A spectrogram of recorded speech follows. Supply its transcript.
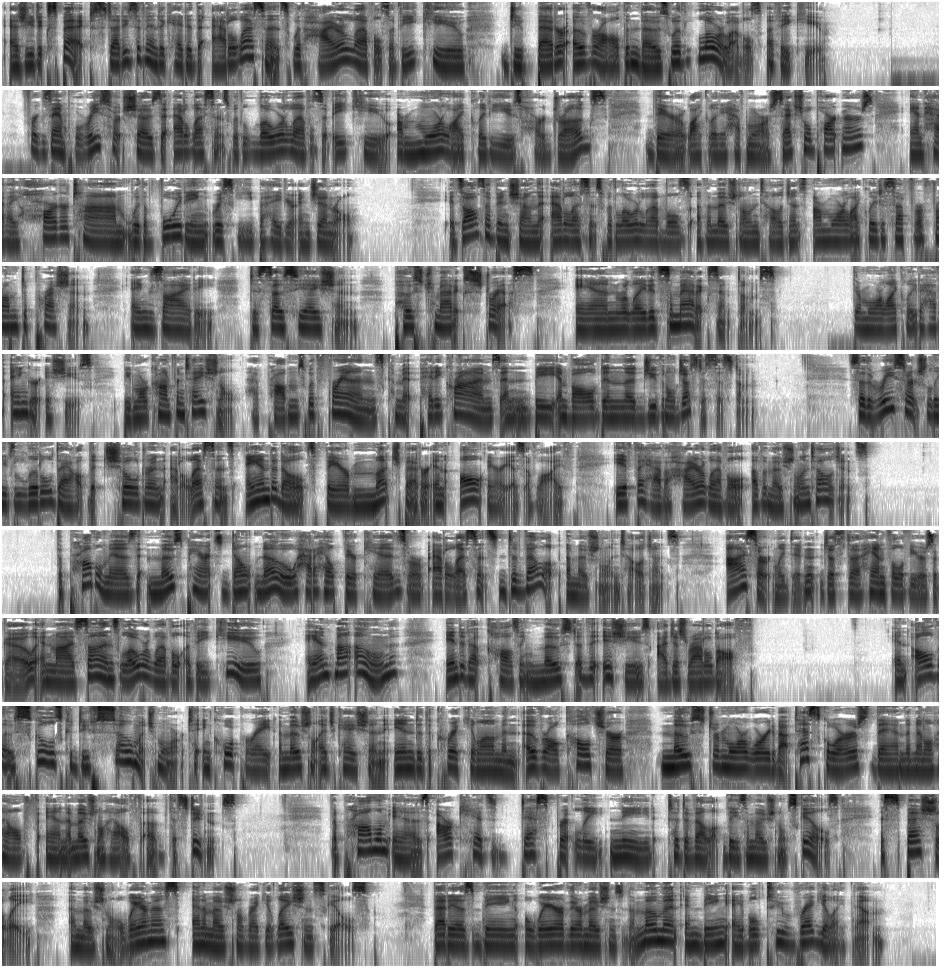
As you'd expect, studies have indicated that adolescents with higher levels of EQ do better overall than those with lower levels of EQ. For example, research shows that adolescents with lower levels of EQ are more likely to use hard drugs. They're likely to have more sexual partners and have a harder time with avoiding risky behavior in general. It's also been shown that adolescents with lower levels of emotional intelligence are more likely to suffer from depression, anxiety, dissociation, post-traumatic stress, and related somatic symptoms. They're more likely to have anger issues be more confrontational, have problems with friends, commit petty crimes, and be involved in the juvenile justice system. So the research leaves little doubt that children, adolescents, and adults fare much better in all areas of life if they have a higher level of emotional intelligence. The problem is that most parents don't know how to help their kids or adolescents develop emotional intelligence. I certainly didn't just a handful of years ago, and my son's lower level of EQ and my own ended up causing most of the issues I just rattled off. And although schools could do so much more to incorporate emotional education into the curriculum and overall culture, most are more worried about test scores than the mental health and emotional health of the students. The problem is our kids desperately need to develop these emotional skills, especially emotional awareness and emotional regulation skills. That is being aware of their emotions in the moment and being able to regulate them.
